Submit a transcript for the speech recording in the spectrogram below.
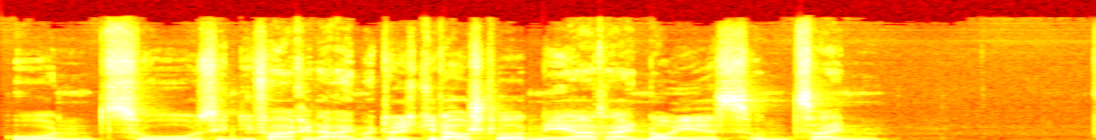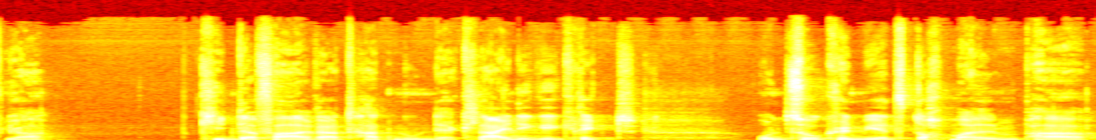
Und so sind die Fahrräder einmal durchgetauscht worden. Er hatte ein neues und sein ja, Kinderfahrrad hat nun der Kleine gekriegt. Und so können wir jetzt doch mal ein paar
